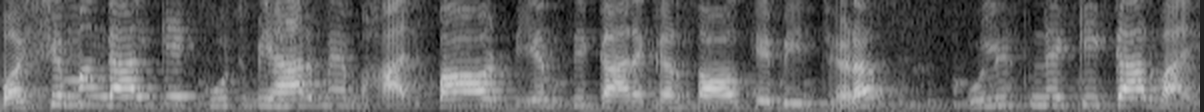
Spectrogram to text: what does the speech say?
पश्चिम बंगाल के कूच बिहार में भाजपा और टीएमसी कार्यकर्ताओं के बीच झड़प, पुलिस ने की कार्रवाई।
